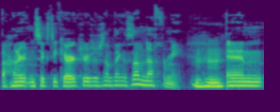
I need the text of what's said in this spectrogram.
160 characters or something. It's not enough for me. Mm-hmm. And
